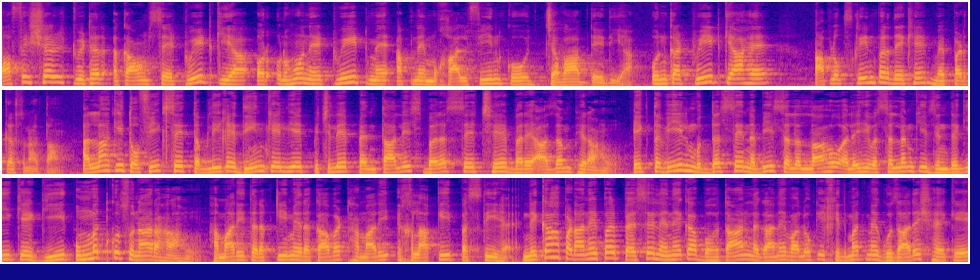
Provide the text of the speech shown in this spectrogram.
ऑफिशियल ट्विटर अकाउंट से ट्वीट किया और उन्होंने ट्वीट में अपने मुखालफी को जवाब दे दिया। उनका ट्वीट क्या है? आप लोग स्क्रीन पर देखें, मैं पढ़कर सुनाता हूँ। अल्लाह की तोफीक से तबलीग दीन के लिए पिछले 45 बरस से छः बर आज़म फिरा हूँ। एक तवील मुद्दत से नबी सल्लल्लाहु अलैहि वसल्लम की ज़िंदगी के गीत उम्मत को सुना रहा हूँ। हमारी तरक्की में रकावट हमारी इखलाकी पस्ती है। निकाह पढ़ाने पर पैसे लेने का बहतान लगाने वालों की खिदमत में गुजारिश है कि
